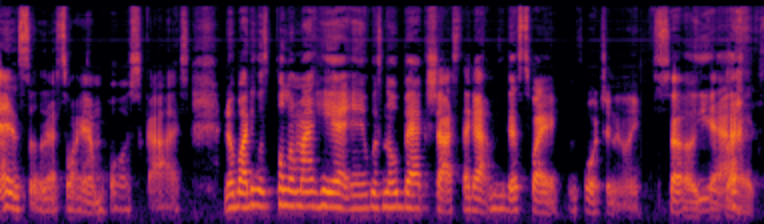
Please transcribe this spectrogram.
and so that's why I'm hoarse, guys. Nobody was pulling my hair and it was no back shots that got me this way, unfortunately. So yeah. Facts.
